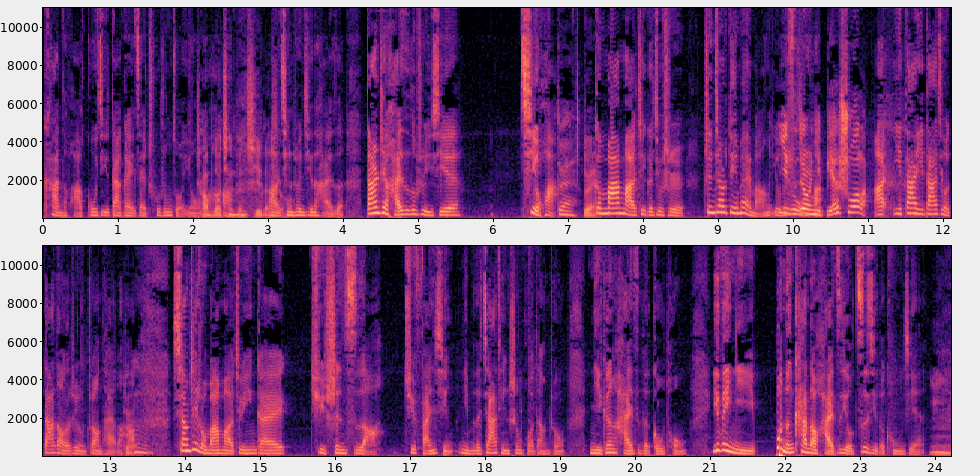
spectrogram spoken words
看的话，估计大概也在初中左右，差不多青春期的啊，青春期的孩子。当然，这孩子都是一些。气话对。对，跟妈妈这个就是针尖对麦芒，有意思就是你别说了。啊，一搭一搭就搭到了这种状态了。哈。像这种妈妈就应该去深思啊，去反省你们的家庭生活当中，你跟孩子的沟通，因为你不能看到孩子有自己的空间，嗯，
